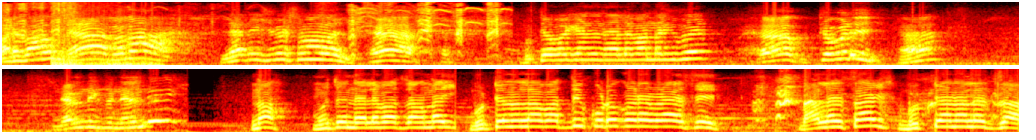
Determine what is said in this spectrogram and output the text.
আরে বাবু। হ্যাঁ বাবা। হ্যাঁ। ভুট্টা বাড়ি নেলে বান নাকিবে হ্যাঁ বুঝতে পারি হ্যাঁ? নেল নিবি নেল নেই? না মুই তো নেলে বাদ যাং নাই। ভুট্টা নালা বাদ দিয়ে কুড়ো করে বেড়াচ্ছি ভালো চাইস ভুট্টা নালে যা।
